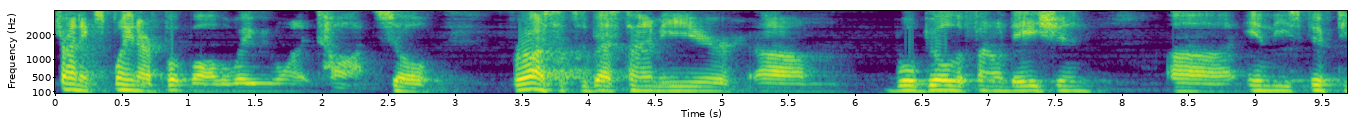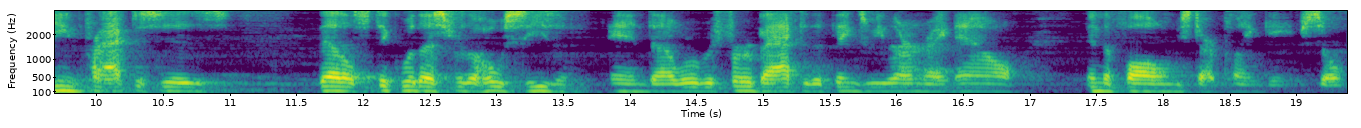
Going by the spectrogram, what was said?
trying to explain our football the way we want it taught. So for us, it's the best time of year. Um, we'll build a foundation uh, in these 15 practices that'll stick with us for the whole season. And uh, we'll refer back to the things we learn right now in the fall when we start playing games. So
